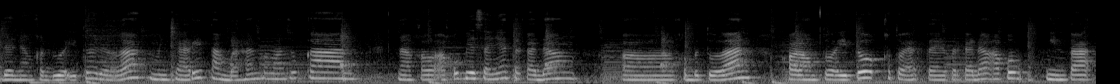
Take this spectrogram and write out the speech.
Dan yang kedua itu adalah mencari tambahan pemasukan. Nah, kalau aku biasanya terkadang eh, kebetulan orang tua itu ketua RT. Terkadang aku minta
